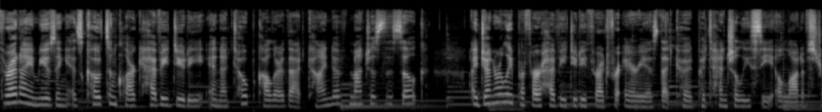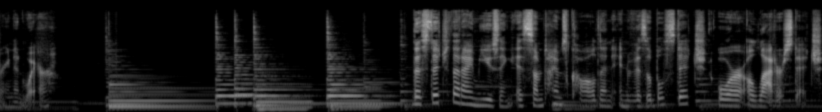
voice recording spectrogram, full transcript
Thread I am using is Coats & Clark Heavy Duty in a taupe color that kind of matches the silk. I generally prefer heavy duty thread for areas that could potentially see a lot of strain and wear. The stitch that I'm using is sometimes called an invisible stitch or a ladder stitch.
